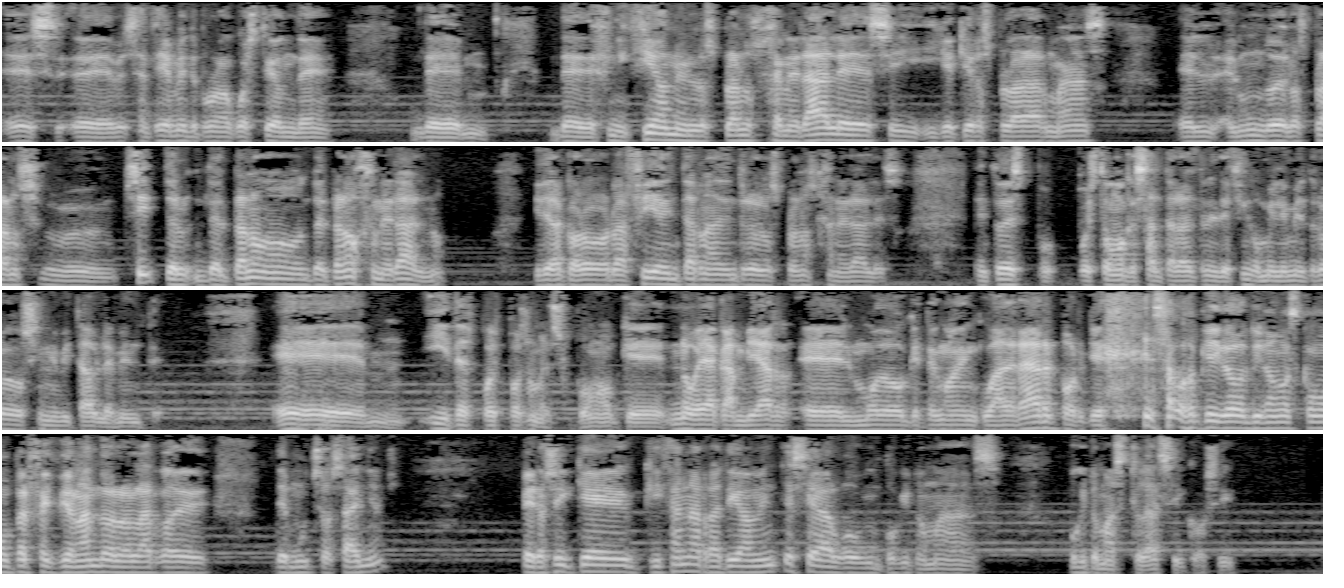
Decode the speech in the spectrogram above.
Es eh, sencillamente por una cuestión de, de, de, definición en los planos generales y, y que quiero explorar más el, el, mundo de los planos, uh, sí, del, del, plano, del plano general, ¿no? y de la coreografía interna dentro de los planos generales. Entonces, pues tengo que saltar al 35 milímetros inevitablemente. Eh, y después, pues hombre, supongo que no voy a cambiar el modo que tengo de encuadrar porque es algo que he ido, digamos, como perfeccionando a lo largo de, de muchos años. Pero sí que quizá narrativamente sea algo un poquito más, un poquito más clásico, sí.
